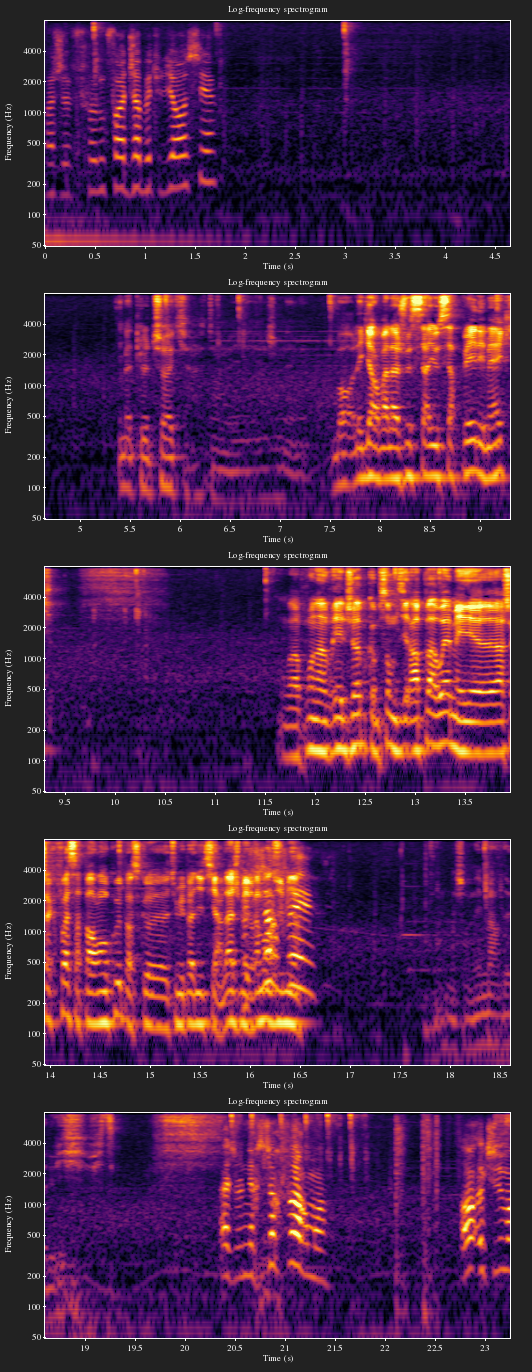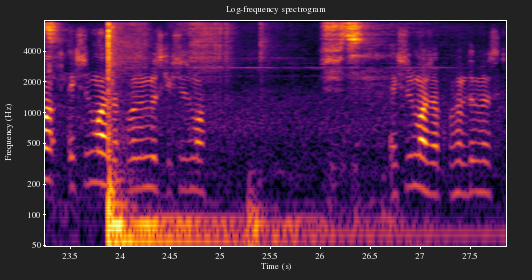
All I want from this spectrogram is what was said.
Moi, je faut une fois un job étudiant aussi. Hein. Mettre le choc. Attends, mais j'en ai- Bon, les gars, on va la jouer sérieux CRP, les mecs. On va prendre un vrai job, comme ça on me dira pas, ouais, mais euh, à chaque fois ça part en couille parce que tu mets pas du tien. Là, je mets vraiment du mien. J'en ai marre de lui. Putain. Ah, je veux venir surfeur moi. Oh, excuse-moi, excuse-moi, j'ai un problème de muscle, excuse-moi. Excuse-moi, j'ai un problème de muscle.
